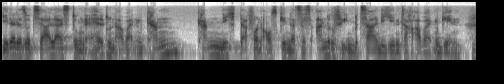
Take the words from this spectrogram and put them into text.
Jeder, der Sozialleistungen erhält und arbeiten kann, kann nicht davon ausgehen, dass das andere für ihn bezahlen, die jeden Tag arbeiten gehen. Mhm.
